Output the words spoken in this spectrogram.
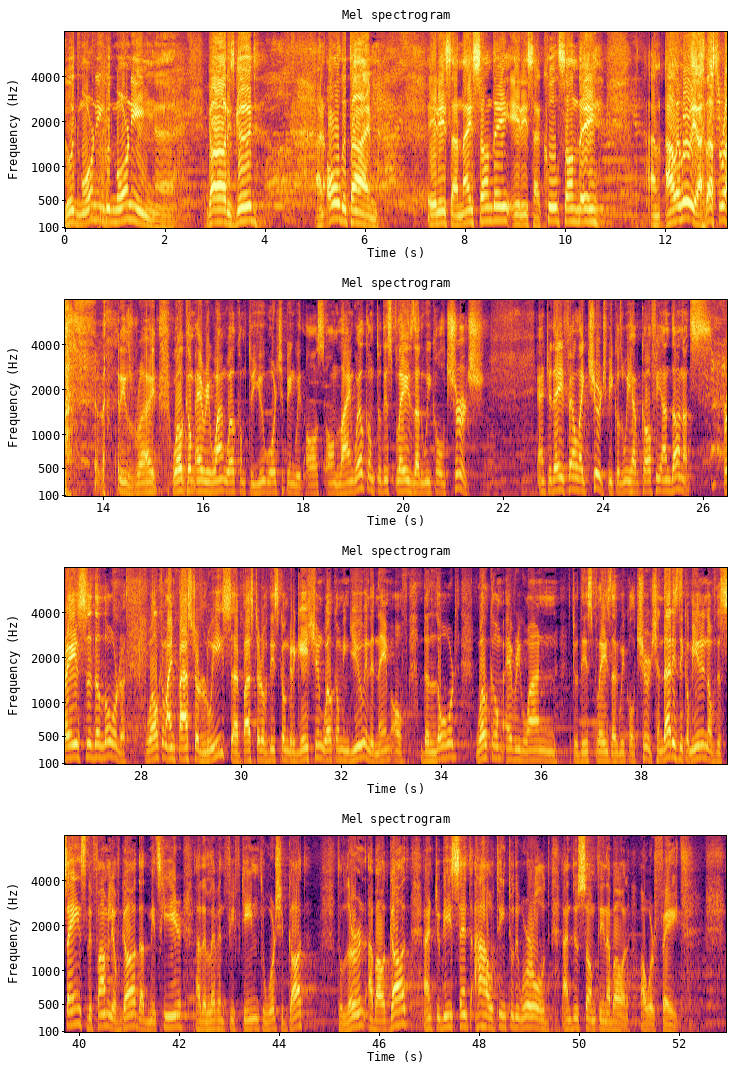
Good morning, good morning. Uh, God is good and all the time. It is a nice Sunday, it is a cool Sunday, and hallelujah, that's right. that is right. Welcome, everyone. Welcome to you worshiping with us online. Welcome to this place that we call church. And today it felt like church because we have coffee and donuts. Praise the Lord. Welcome. I'm Pastor Luis, uh, pastor of this congregation, welcoming you in the name of the Lord. Welcome everyone to this place that we call church. And that is the communion of the saints, the family of God that meets here at 11:15 to worship God to learn about God and to be sent out into the world and do something about our faith.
